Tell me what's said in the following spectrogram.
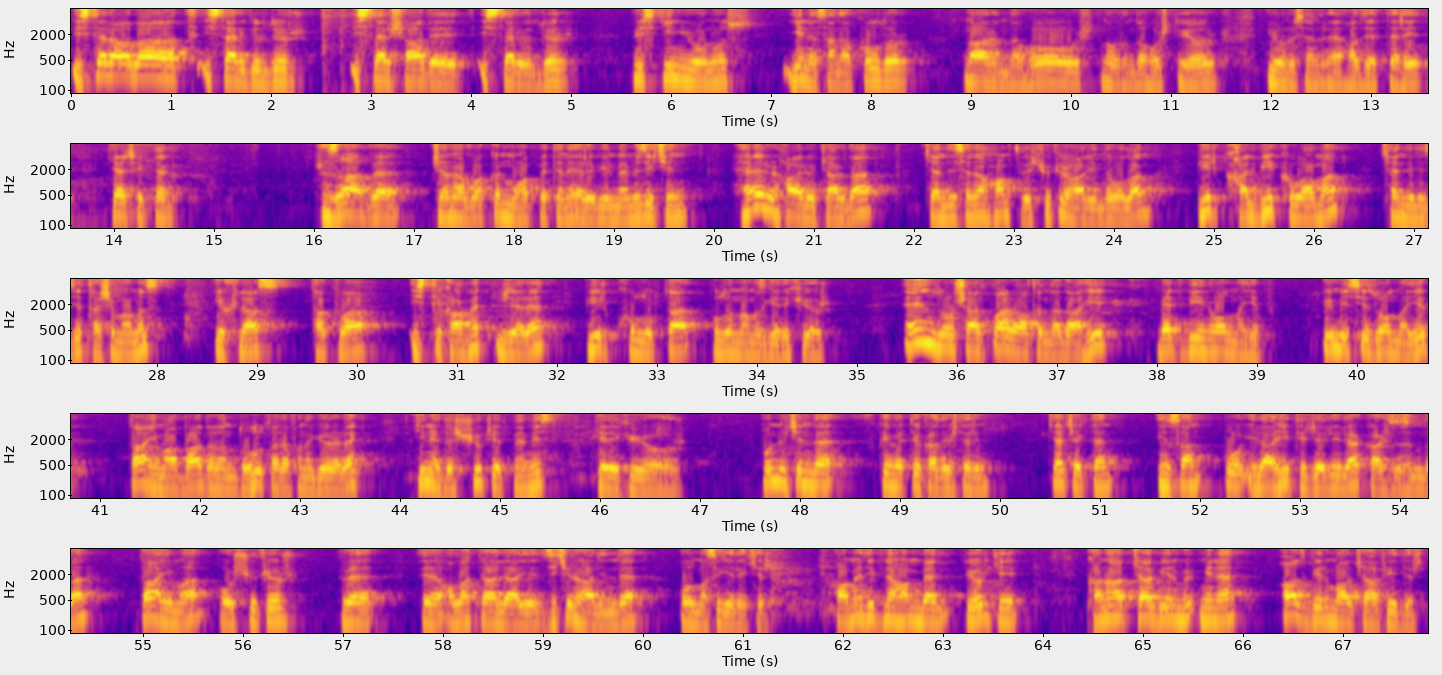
İster ağlat, ister güldür, ister şad et, ister öldür. Miskin Yunus yine sana kuldur. Narında hoş, nurunda hoş diyor Yunus Emre Hazretleri. Gerçekten rıza ve Cenab-ı Hakk'ın muhabbetine erebilmemiz için her halükarda kendisine hamd ve şükür halinde olan bir kalbi kıvama kendimizi taşımamız, ihlas, takva, istikamet üzere bir kullukta bulunmamız gerekiyor. En zor şartlar altında dahi bedbin olmayıp, ümitsiz olmayıp, daima bardağın dolu tarafını görerek yine de şükretmemiz gerekiyor. Bunun için de kıymetli kardeşlerim, gerçekten insan bu ilahi tecelliler karşısında daima o şükür ve e, Allah Teala'yı zikir halinde olması gerekir. Ahmet İbni Hanbel diyor ki, kanaatkar bir mümine az bir mal kafidir.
